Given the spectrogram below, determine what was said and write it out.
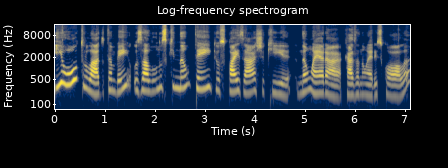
E outro lado também, os alunos que não têm, que os pais acham que não era casa não era escola,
